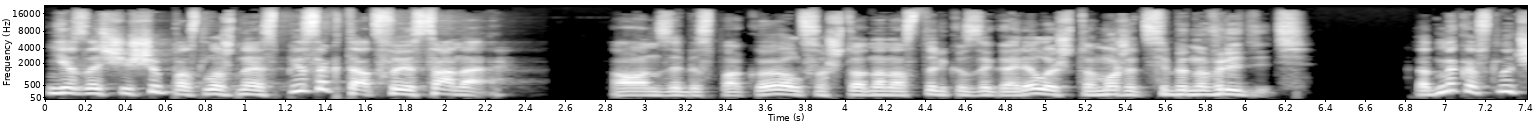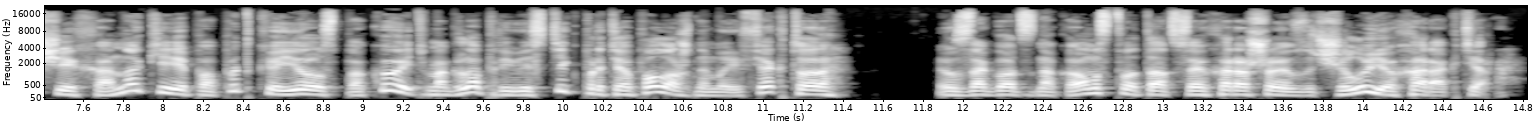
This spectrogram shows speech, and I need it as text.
Я защищу послужной список Тацуи-сана!» Он забеспокоился, что она настолько загорелась, что может себе навредить. Однако в случае Ханоки попытка её успокоить могла привести к противоположному эффекту. За год знакомства Тацуя хорошо изучил её характер.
